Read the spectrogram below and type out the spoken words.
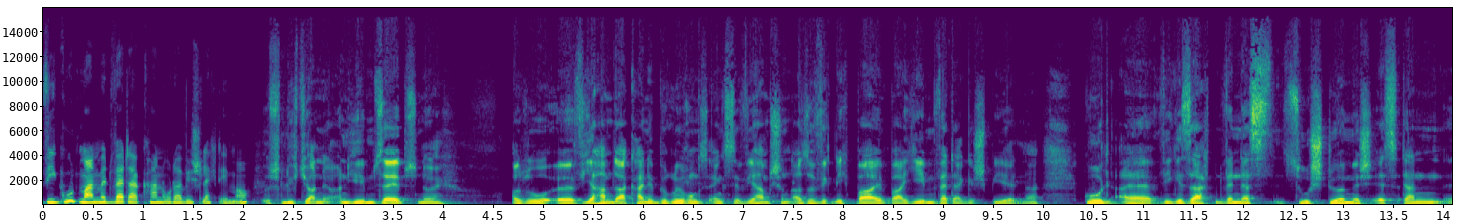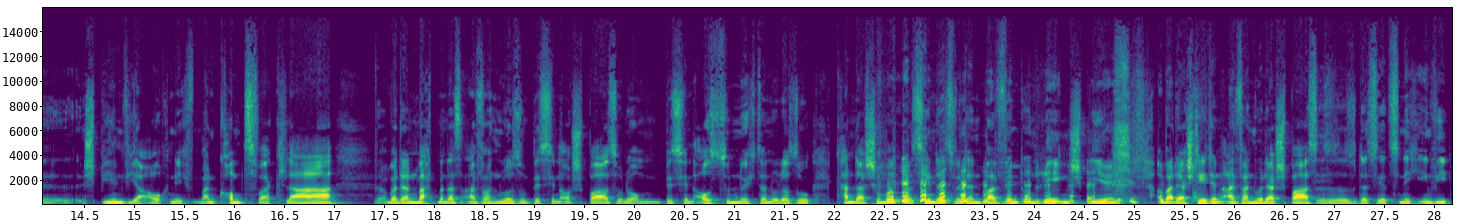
wie gut man mit Wetter kann oder wie schlecht eben auch. Es liegt ja an, an jedem selbst, ne? Also äh, wir haben da keine Berührungsängste. Wir haben schon also wirklich bei, bei jedem Wetter gespielt. Ne? Gut, äh, wie gesagt, wenn das zu stürmisch ist, dann äh, spielen wir auch nicht. Man kommt zwar klar, Aber dann macht man das einfach nur so ein bisschen aus Spaß oder um ein bisschen auszunüchtern oder so. Kann das schon mal passieren, dass wir dann bei Wind und Regen spielen. Aber da steht dann einfach nur der Spaß. Also das jetzt nicht irgendwie.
